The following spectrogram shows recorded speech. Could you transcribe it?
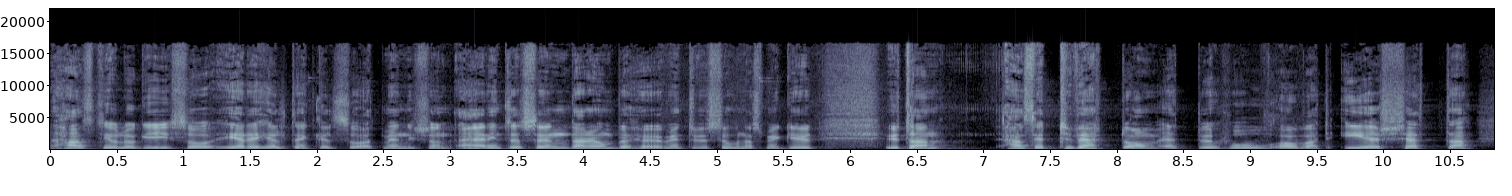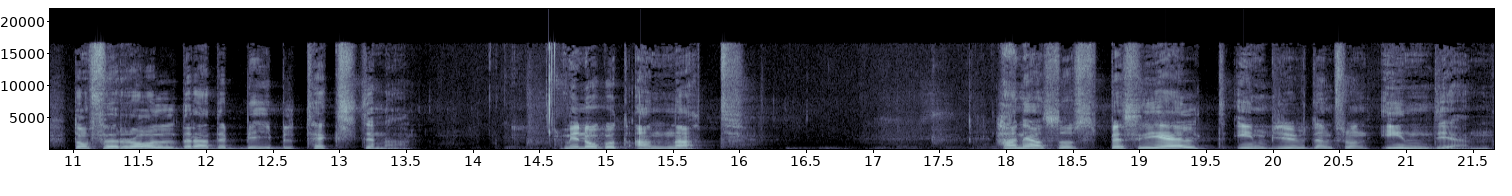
hans teologi så är det helt enkelt så att människan är inte syndare, hon behöver inte försonas med Gud. Utan han ser tvärtom ett behov av att ersätta de föråldrade bibeltexterna med något annat. Han är alltså speciellt inbjuden från Indien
